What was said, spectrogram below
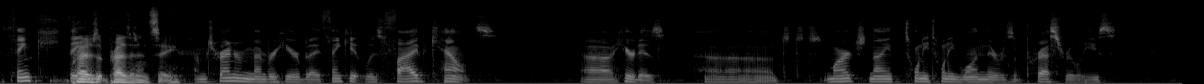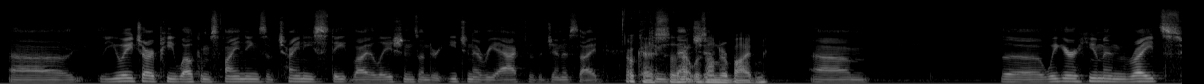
I think they. pres- presidency. I'm trying to remember here, but I think it was five counts. Uh, here it is. Uh, t- t- t- March 9th, 2021, there was a press release. Uh, the UHRP welcomes findings of Chinese state violations under each and every act of the genocide. Okay, so that was under Biden. Um, the Uyghur Human Rights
